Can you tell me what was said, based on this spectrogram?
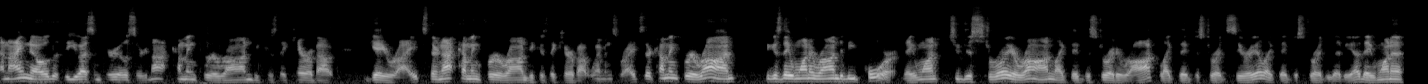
and I know that the U.S. imperialists are not coming for Iran because they care about gay rights. They're not coming for Iran because they care about women's rights. They're coming for Iran because they want Iran to be poor. They want to destroy Iran like they've destroyed Iraq, like they've destroyed Syria, like they've destroyed Libya. They want to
